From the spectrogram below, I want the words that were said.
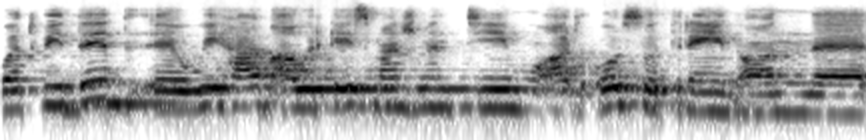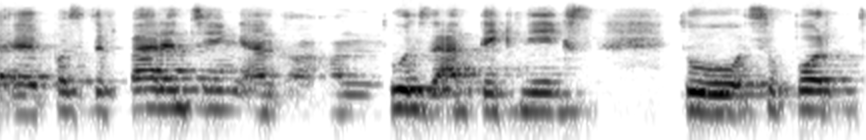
What we did, uh, we have our case management team who are also trained on uh, uh positive parenting and on tools and techniques to support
